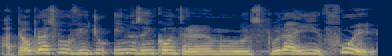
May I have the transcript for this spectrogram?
até o próximo vídeo e nos encontramos por aí. Fui!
